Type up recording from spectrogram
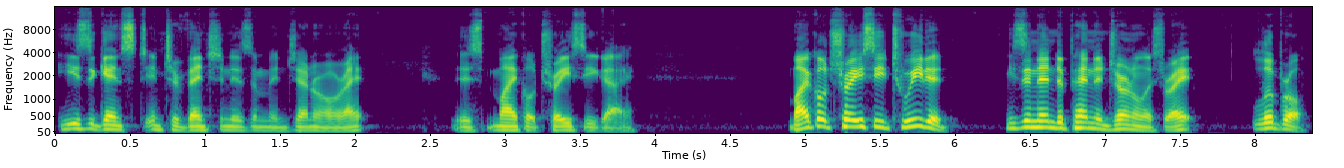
he's against interventionism in general, right? This Michael Tracey guy. Michael Tracey tweeted, he's an independent journalist, right? Liberal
